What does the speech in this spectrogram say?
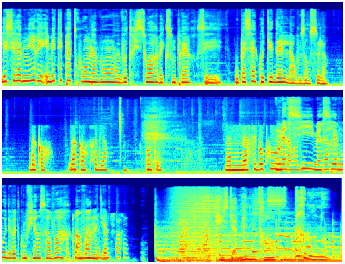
Laissez-la venir et, et mettez pas trop en avant euh, votre histoire avec son père. C'est vous passez à côté d'elle là en faisant cela. D'accord, d'accord, très bien. Ok. Mais merci beaucoup. merci, Caroline. merci, à vous de votre confiance. Au revoir. Ok, Au revoir merci, Nadia. Bonne soirée. Jusqu'à minuit 30, Parlons-nous.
